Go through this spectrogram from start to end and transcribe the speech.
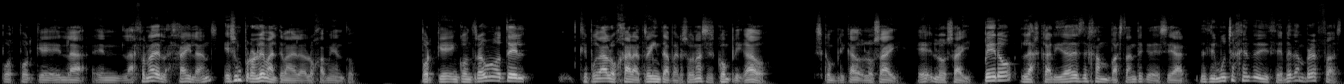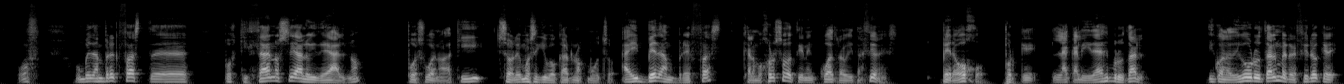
Pues porque en la, en la zona de las Highlands es un problema el tema del alojamiento. Porque encontrar un hotel que pueda alojar a 30 personas es complicado. Es complicado, los hay, ¿eh? los hay. Pero las calidades dejan bastante que desear. Es decir, mucha gente dice, bed and breakfast. Uf, un bed and breakfast, eh, pues quizá no sea lo ideal, ¿no? Pues bueno, aquí solemos equivocarnos mucho. Hay bed and breakfast que a lo mejor solo tienen cuatro habitaciones. Pero ojo, porque la calidad es brutal. Y cuando digo brutal me refiero a que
